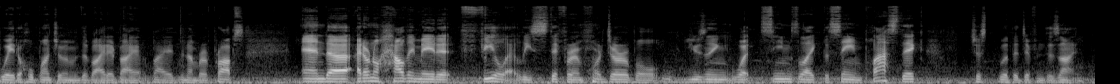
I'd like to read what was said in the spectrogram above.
weighed a whole bunch of them divided by by the number of props. And uh, I don't know how they made it feel at least stiffer and more durable using what seems like the same plastic just with a different design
